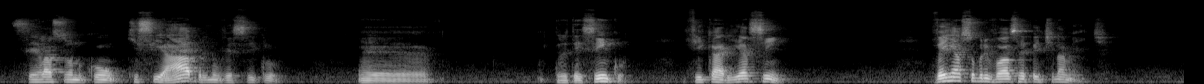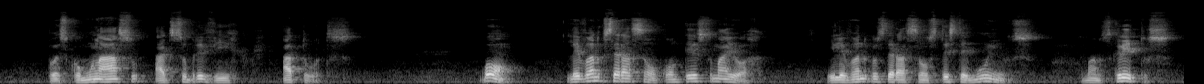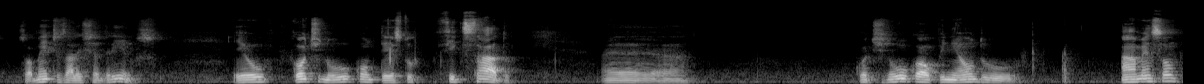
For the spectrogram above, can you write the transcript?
se relacionando com que se abre no versículo é, 35, ficaria assim: venha sobre vós repentinamente, pois como um laço há de sobrevir a todos. Bom, levando em consideração o contexto maior e levando em consideração os testemunhos manuscritos, somente os alexandrinos, eu continuo com o texto fixado. É... Continuo com a opinião do Amenson,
